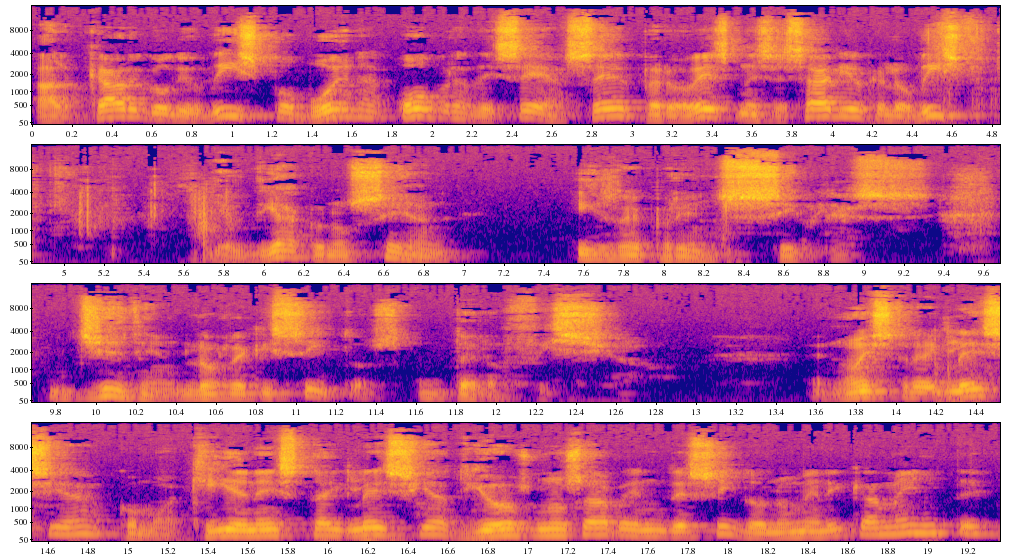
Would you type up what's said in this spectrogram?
al cargo de obispo, buena obra desea hacer, pero es necesario que el obispo y el diácono sean irreprensibles, llenen los requisitos del oficio. En nuestra iglesia, como aquí en esta iglesia, Dios nos ha bendecido numéricamente,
